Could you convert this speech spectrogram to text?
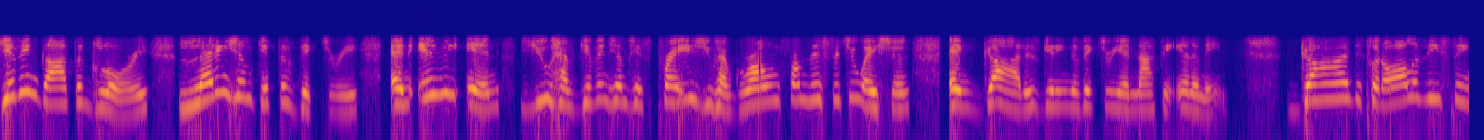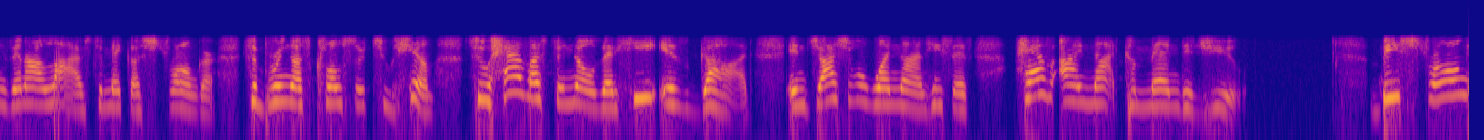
giving God the glory, letting Him get the victory, and in the end, you have given Him His praise. You have grown from this situation, and God is getting the victory and not the enemy. God put all of these things in our lives to make us stronger, to bring us closer to Him, to have us to know that He is God. In Joshua 1 9, He says, Have I not commanded you? Be strong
